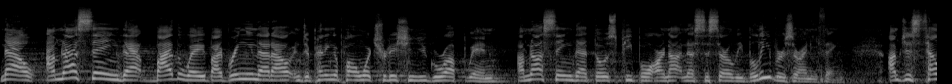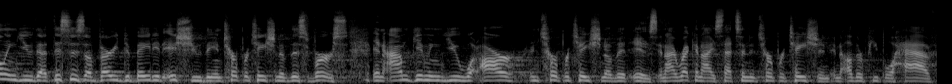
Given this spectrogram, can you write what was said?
Now, I'm not saying that, by the way, by bringing that out and depending upon what tradition you grew up in, I'm not saying that those people are not necessarily believers or anything. I'm just telling you that this is a very debated issue, the interpretation of this verse, and I'm giving you what our interpretation of it is. And I recognize that's an interpretation, and other people have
